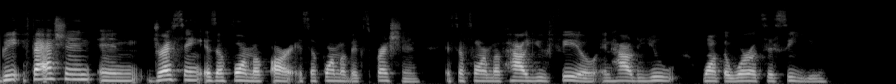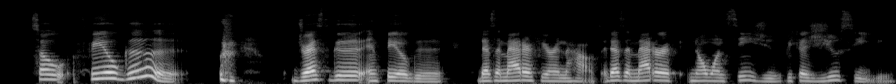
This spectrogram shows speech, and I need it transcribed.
be, fashion and dressing is a form of art. It's a form of expression. It's a form of how you feel and how do you want the world to see you. So feel good. Dress good and feel good. It doesn't matter if you're in the house. It doesn't matter if no one sees you because you see you.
